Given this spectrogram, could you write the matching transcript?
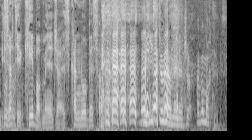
Ich sag dir, Kebab-Manager, es kann nur besser. Der hieß Döner-Manager, aber macht nichts.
